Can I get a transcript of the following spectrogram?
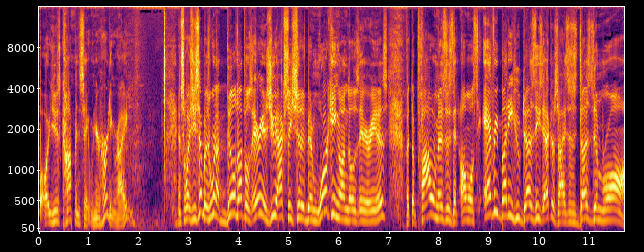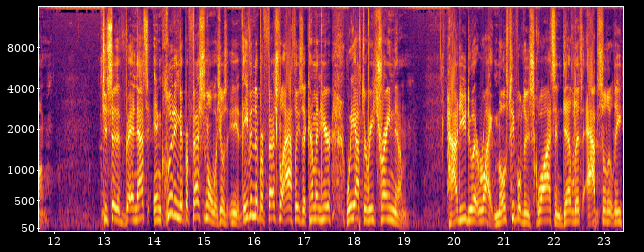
oh, you just compensate when you're hurting, right? And so what she said was, we're going to build up those areas. You actually should have been working on those areas. But the problem is, is that almost everybody who does these exercises does them wrong. She said, and that's including the professional, even the professional athletes that come in here, we have to retrain them. How do you do it right? Most people do squats and deadlifts absolutely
